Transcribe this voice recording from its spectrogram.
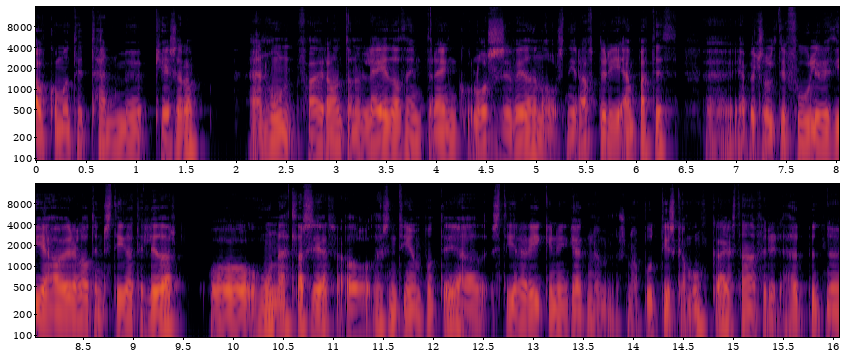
afkomandi tenmu keisara en hún fær á andanum leið á þeim dreng og losa sig við hann og snýr aftur í embættið. Uh, ég vil svolítið fúli við því að hafa verið látin stíða til liðar og hún ætlar sér á þessum tímanpunti að stýra ríkinu í gegnum svona bútíska munka í staðan fyrir höfbundnu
